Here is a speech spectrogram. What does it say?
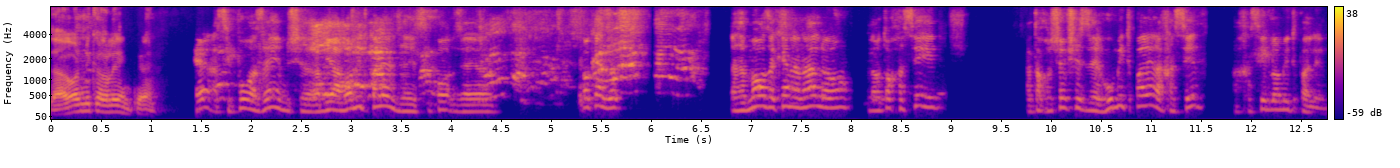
זה אהרון מקרלין, כן. כן, הסיפור הזה, שרבי אהרון מתפלל, זה סיפור, זה... אוקיי, אז... אז אדמו"ר הזה כן ענה לו, לאותו חסיד, אתה חושב שזה הוא מתפלל, החסיד? החסיד לא מתפלל.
